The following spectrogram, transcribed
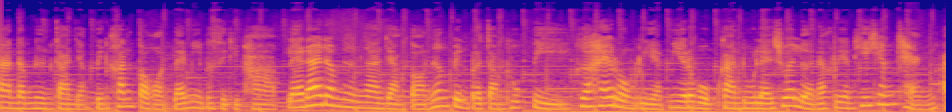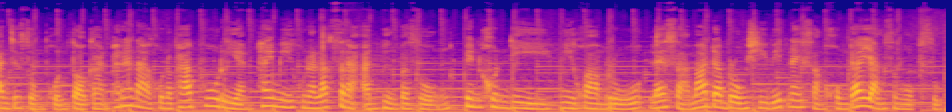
การดำเนินการอย่างเป็นขั้นตอนและมีประสิทธิภาพ และได้ดำเนินงานอย่างต่อเนื่องเป็นประจำทุกปี เพื่อให้โรงเรียนมีระบบการดูแลช่วยเหลือนักเรียนที่เข้มแข็ง อันจะส่งผลต่อการพัฒนาคุณภาพผู้เรียน ให้มีคุณลักษณะอันพึงประสงค์ เป็นคนดี มีความรู้ และสามารถดำรงชีวิตในสังคมได้อย่างสงบสุข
